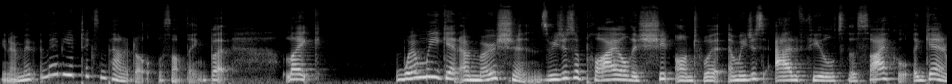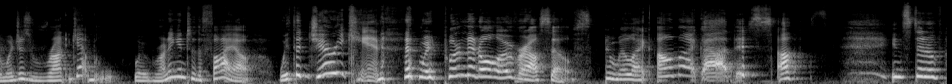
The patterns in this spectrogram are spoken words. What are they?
you know, maybe, maybe you take some Panadol or something. But like when we get emotions, we just apply all this shit onto it and we just add fuel to the cycle. Again, we're just run yeah, we're running into the fire with a jerry can and we're putting it all over ourselves. And we're like, "Oh my god, this sucks." Instead of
